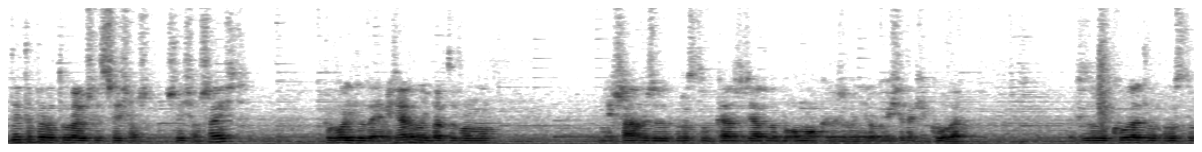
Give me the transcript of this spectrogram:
Gdy temperatura już jest 60, 66, powoli dodajemy ziarno i bardzo wolno mieszamy, żeby po prostu każde ziarno było mokre, żeby nie robiły się takie kule. Jak się zrobi kule, to po prostu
